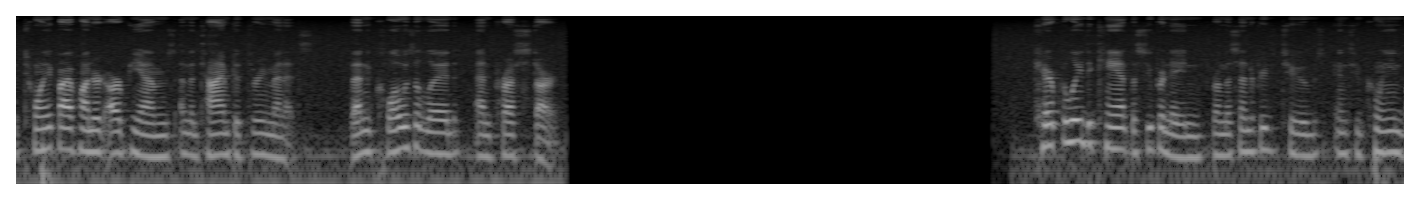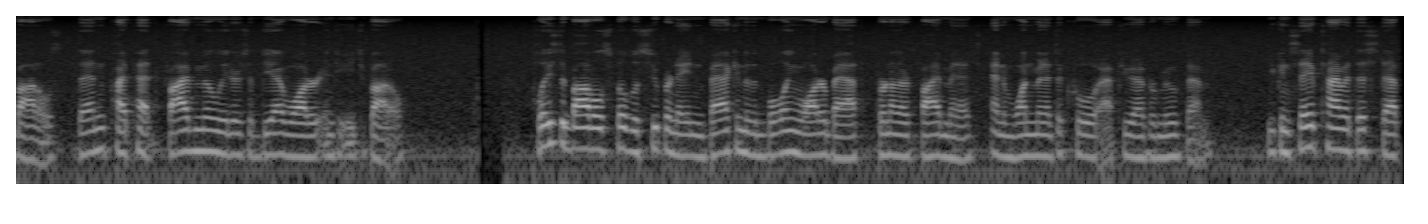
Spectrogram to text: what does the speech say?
to 2500 RPMs and the time to 3 minutes. Then close the lid and press start. Carefully decant the supernatant from the centrifuge tubes into clean bottles, then pipette 5 milliliters of DI water into each bottle. Place the bottles filled with supernatant back into the boiling water bath for another 5 minutes and 1 minute to cool after you have removed them. You can save time at this step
